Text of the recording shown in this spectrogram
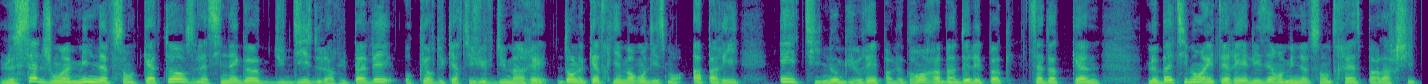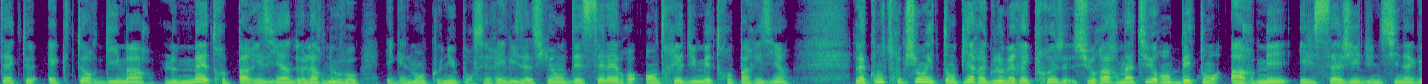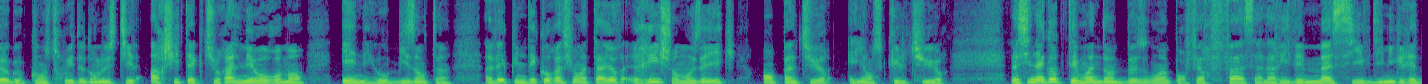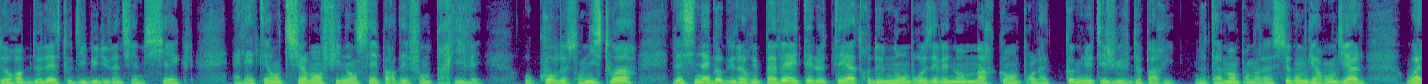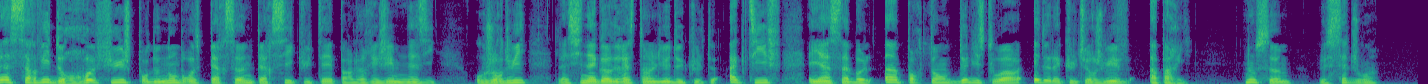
Le 7 juin 1914, la synagogue du 10 de la rue Pavée, au cœur du quartier juif du Marais, dans le 4e arrondissement à Paris, est inaugurée par le grand rabbin de l'époque, Tzadok Khan. Le bâtiment a été réalisé en 1913 par l'architecte Hector Guimard, le maître parisien de l'Art Nouveau, également connu pour ses réalisations des célèbres entrées du métro parisien. La construction est en pierre agglomérée creuse sur armature en béton armé. Il s'agit d'une synagogue construite dans le style architectural néo-roman néo-byzantin, avec une décoration intérieure riche en mosaïques, en peinture et en sculpture. La synagogue témoigne d'un besoin pour faire face à l'arrivée massive d'immigrés d'Europe de l'Est au début du XXe siècle. Elle a été entièrement financée par des fonds privés. Au cours de son histoire, la synagogue de la rue Pavée a été le théâtre de nombreux événements marquants pour la communauté juive de Paris, notamment pendant la Seconde Guerre mondiale, où elle a servi de refuge pour de nombreuses personnes persécutées par le régime nazi. Aujourd'hui, la synagogue reste un lieu de culte actif et un symbole important de l'histoire et de la culture juive à Paris. Nous sommes le 7 juin.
